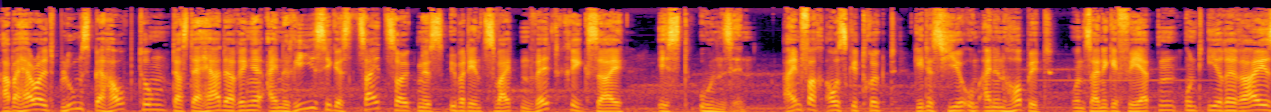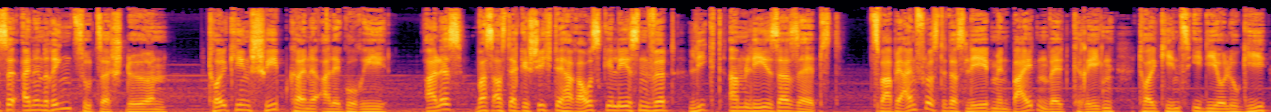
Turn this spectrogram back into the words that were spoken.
Aber Harold Blooms Behauptung, dass der Herr der Ringe ein riesiges Zeitzeugnis über den Zweiten Weltkrieg sei, ist Unsinn. Einfach ausgedrückt geht es hier um einen Hobbit und seine Gefährten und ihre Reise, einen Ring zu zerstören. Tolkien schrieb keine Allegorie. Alles, was aus der Geschichte herausgelesen wird, liegt am Leser selbst. Zwar beeinflusste das Leben in beiden Weltkriegen Tolkiens Ideologie,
